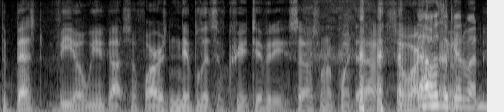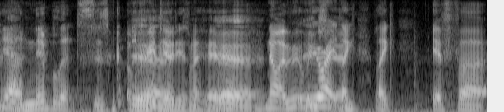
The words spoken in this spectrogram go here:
the best VO we got so far is niblets of creativity. So I just want to point that out. So our- That was a good one, Yeah, yeah. niblets is, of Yeah, creativity is my favorite. yeah. No, I mean, Thanks, you're right. Like like if uh,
